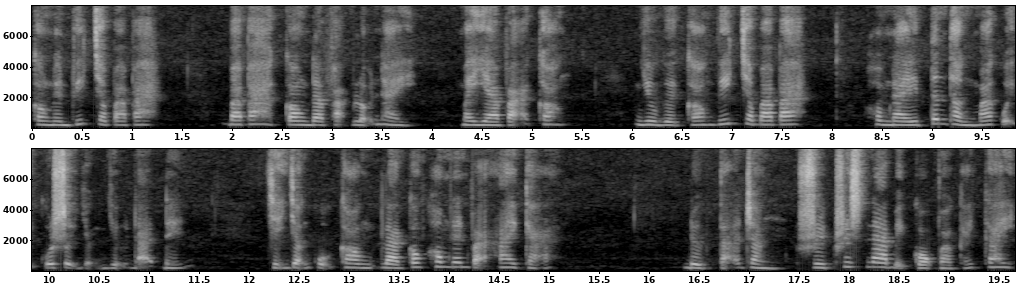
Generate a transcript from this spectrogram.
con nên viết cho ba ba. Ba ba con đã phạm lỗi này. Mày già vả con. Nhiều người con viết cho ba ba. Hôm nay tinh thần ma quỷ của sự giận dữ đã đến. Chỉ dẫn của con là con không nên vả ai cả. Được tả rằng Sri Krishna bị cột vào cái cây.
